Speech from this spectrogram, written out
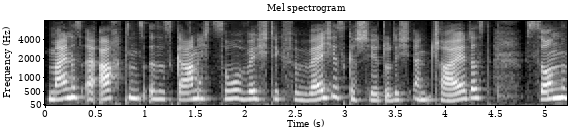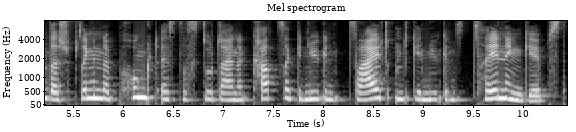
Meines Erachtens ist es gar nicht so wichtig, für welches Geschirr du dich entscheidest, sondern der springende Punkt ist, dass du deiner Katze genügend Zeit und genügend Training gibst,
